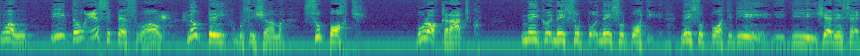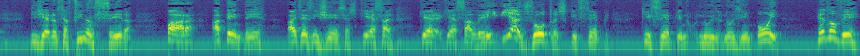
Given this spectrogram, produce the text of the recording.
Um a um. E então, esse pessoal não tem, como se chama, suporte burocrático, nem, nem, supo, nem suporte, nem suporte de, de, de gerência, de gerência financeira para atender às exigências que essa, que, que essa lei e as outras que sempre, que sempre no- nos, nos impõe resolver.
